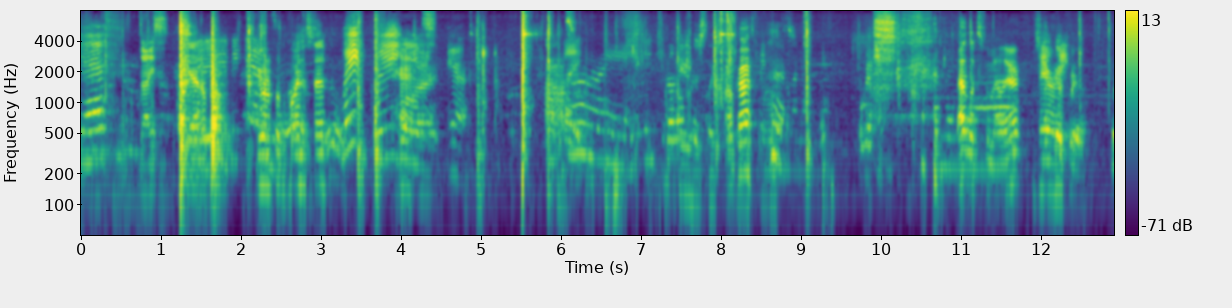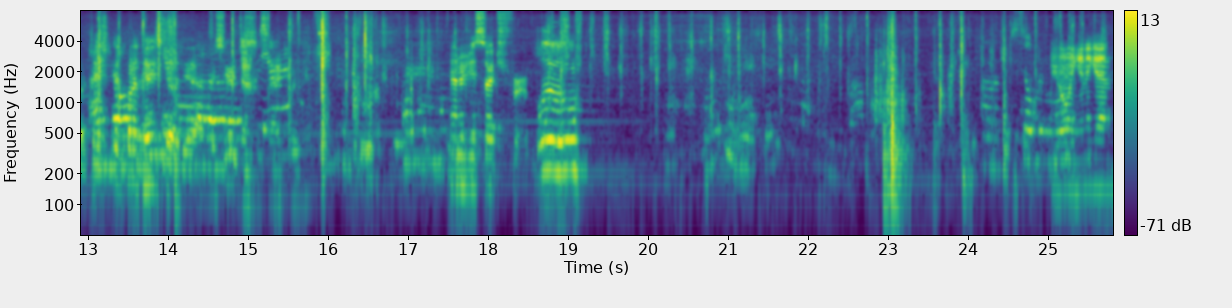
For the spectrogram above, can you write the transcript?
Yes. Dice. Yeah, no problem. You want to flip a coin instead? Wait, wait. Alright. Yeah. He just Okay. That looks familiar. Very. Just put it taste good, yeah. It's your turn, Energy search for blue. You're going in again.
